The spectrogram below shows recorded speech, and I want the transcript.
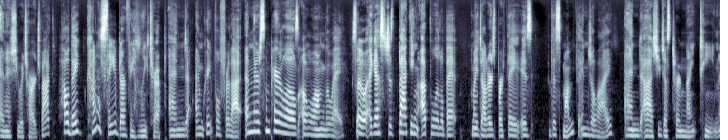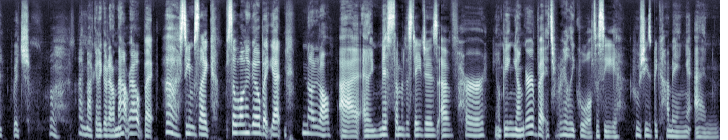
and issue a chargeback. How they kind of saved our family trip. And I'm grateful for that. And there's some parallels along the way. So I guess just backing up a little bit, my daughter's birthday is this month in July, and uh, she just turned 19, which. Oh, I'm not going to go down that route, but uh, seems like so long ago, but yet not at all. Uh, I miss some of the stages of her, you know, being younger, but it's really cool to see who she's becoming and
